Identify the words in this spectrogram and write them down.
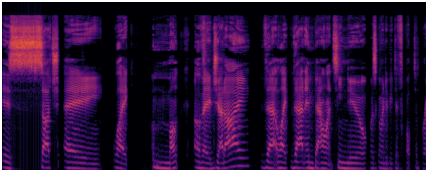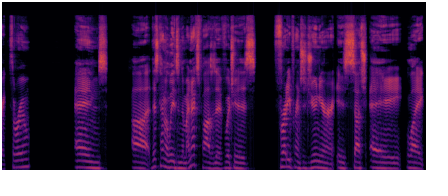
is such a, like, a monk of a Jedi that, like, that imbalance he knew was going to be difficult to break through. And uh, this kind of leads into my next positive, which is Freddie Prinze Jr. is such a like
